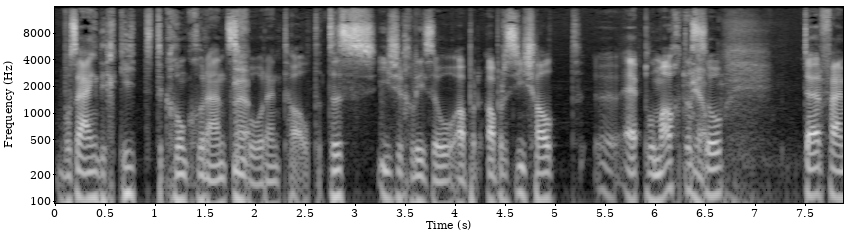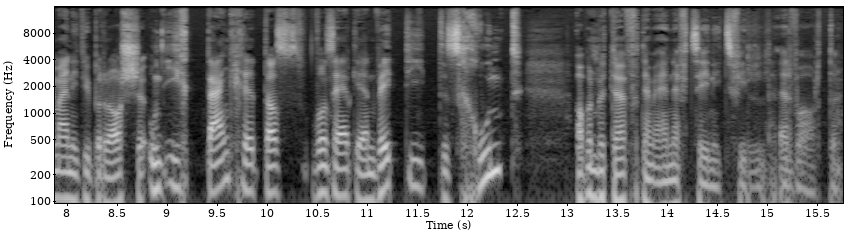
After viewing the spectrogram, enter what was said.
was es eigentlich gibt, der Konkurrenz Ja. vorenthalten. Das ist ein bisschen so, aber, aber es ist halt, äh, Apple macht das Ja. so, darf einem auch nicht überraschen. Und ich denke, das, was er gerne wette, das kommt, aber man darf von dem NFC nicht zu viel erwarten.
